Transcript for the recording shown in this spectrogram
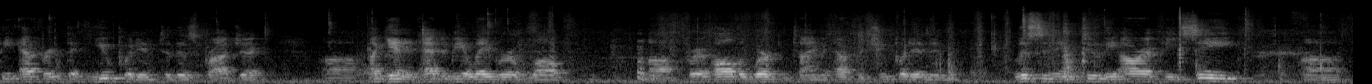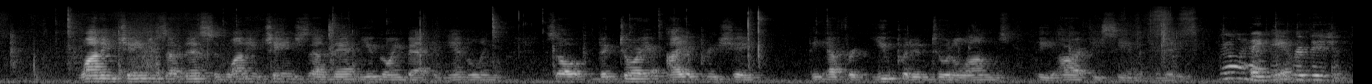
the effort that you put into this project. Uh, Again, it had to be a labor of love uh, for all the work and time and effort you put in in listening to the RFEC, uh, wanting changes on this and wanting changes on that, and you going back and handling. So Victoria, I appreciate the effort you put into it along with the RFEC and the committee. We only had Thank eight you. revisions,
